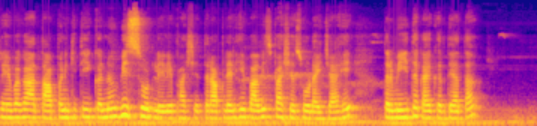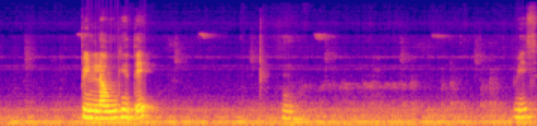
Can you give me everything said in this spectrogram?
तर हे बघा आता आपण किती इकडनं वीस सोडलेले भाषे तर आपल्याला हे बावीस भाषे सोडायचे आहे. तर मी इथं काय करते आता? पिन लावून घेते. वीस.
